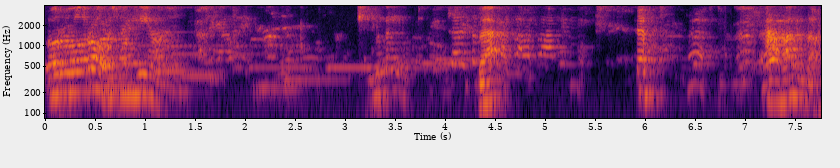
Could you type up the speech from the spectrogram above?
Loro-loro wis wengi kok. Jumeneng. Mbak. Alam.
